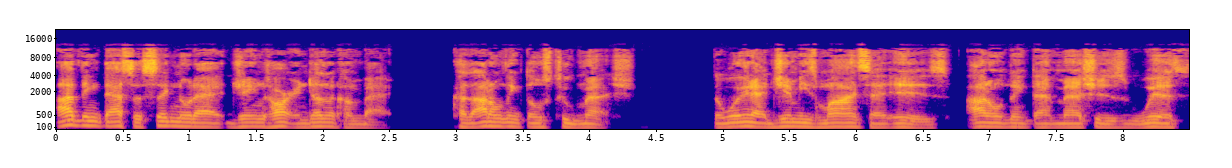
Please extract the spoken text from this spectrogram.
I think that's a signal that James Harden doesn't come back because I don't think those two mesh the way that Jimmy's mindset is, I don't think that meshes with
